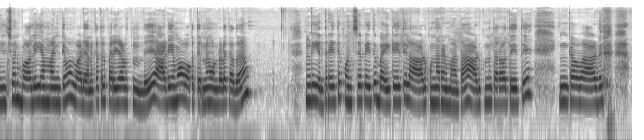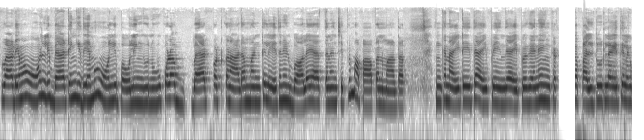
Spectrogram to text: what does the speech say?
నిల్చొని బాల్ వేయమ్మంటే వాడు వెనకతలు పరిగెడుతుంది. ఆడేమో ఒక తిన్నగా ఉండడు కదా. ఇంకా ఇద్దరైతే కొంతసేపు అయితే బయట అయితే ఇలా ఆడుకున్నారనమాట ఆడుకున్న తర్వాత అయితే ఇంకా వాడు వాడేమో ఓన్లీ బ్యాటింగ్ ఇదేమో ఓన్లీ బౌలింగ్. నువ్వు కూడా బ్యాట్ పట్టుకొని ఆడమంటే లేదు నేను బాల్ వేస్తానని చెప్పి మా పాప అనమాట ఇంకా నైట్ అయితే అయిపోయింది. అయిపోగానే ఇంకా పల్లెటూరులో అయితే ఇలాగ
